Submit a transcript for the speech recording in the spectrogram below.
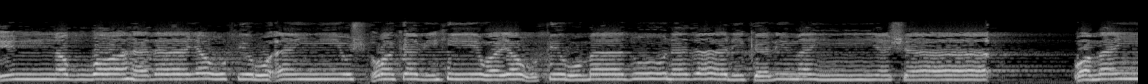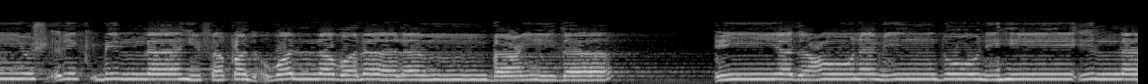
إِنَّ اللَّهَ لَا يَغْفِرُ أَن يُشْرَكَ بِهِ وَيَغْفِرُ مَا دُونَ ذَٰلِكَ لِمَن يَشَاءُ ۚ وَمَن يُشْرِكْ بِاللَّهِ فَقَدْ ضَلَّ ضَلَالًا بَعِيدًا إِن يدعون من دونه إلا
